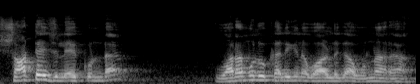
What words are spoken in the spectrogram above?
షార్టేజ్ లేకుండా వరములు కలిగిన వాళ్ళుగా ఉన్నారా?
